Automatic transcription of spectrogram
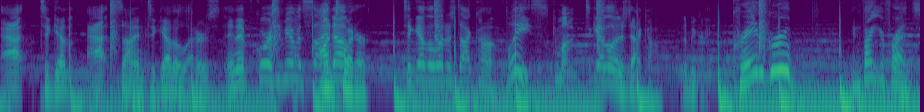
at together at sign Together Letters. And of course, if you haven't signed On up, Twitter. togetherletters.com. Please come on, togetherletters.com. It'll be great. Create a group. Invite your friends.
